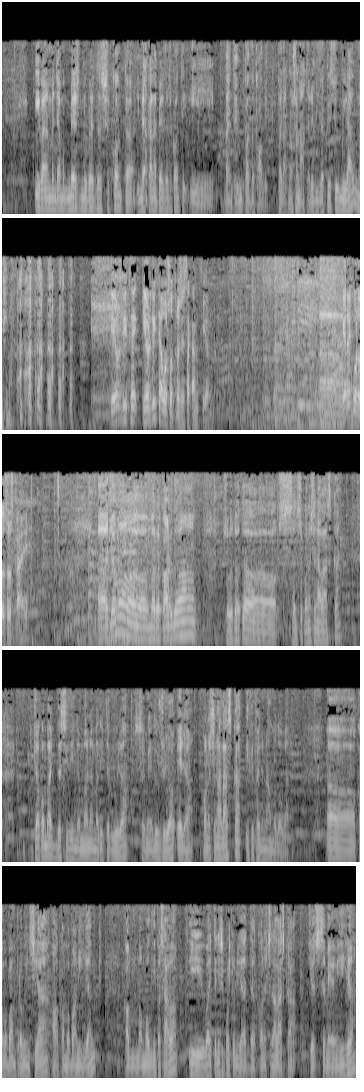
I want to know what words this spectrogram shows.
i van menjar més nubes de la compte i més canapés de la compte i van tenir un pot de còlic però no se nota, el videoclip si ho mirau no se nota ¿Qué os dice, qué os dice a vosotros esta canción? uh, ¿Qué recuerdos os trae? Uh, jo me, me recordo, sobretot uh, sense conèixer Alaska, jo quan vaig decidir anar a Madrid a viure, la meva il·lusió era conèixer Alaska i fer feina a Almodóvar. Uh, com a bon provincià o com a bon illenc, com a molt li passava, i vaig tenir l'oportunitat de conèixer Alaska, que és la meva amiga,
